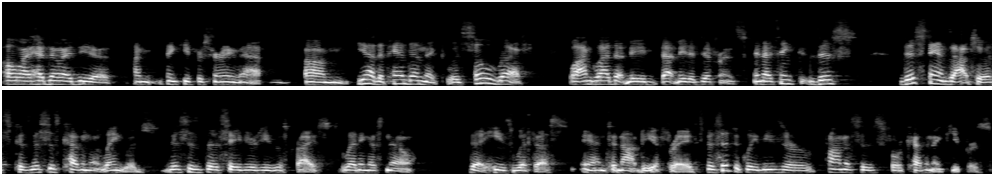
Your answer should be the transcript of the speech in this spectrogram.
Oh, I had no idea. I'm thank you for sharing that. Um, yeah, the pandemic was so rough. Well, I'm glad that made that made a difference. And I think this this stands out to us because this is covenant language. This is the Savior Jesus Christ letting us know that He's with us and to not be afraid. Specifically, these are promises for covenant keepers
